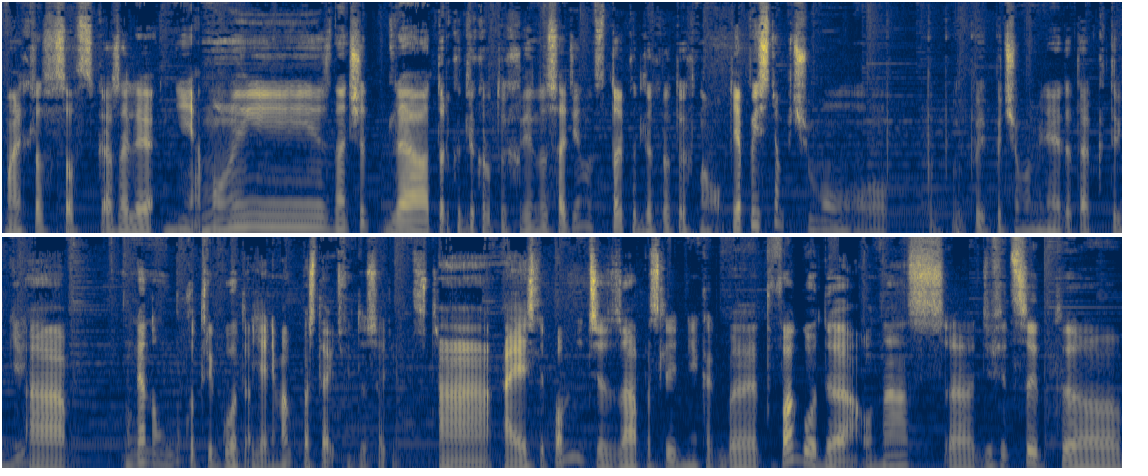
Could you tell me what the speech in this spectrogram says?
Microsoft сказали, не, мы, значит, для, только для крутых Windows 11, только для крутых ноутбуков. Я поясню, почему, почему меня это так триггерит. У меня ноутбуку 3 года, я не могу поставить Windows 11. А, а если помните, за последние как бы 2 года у нас э, дефицит э,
